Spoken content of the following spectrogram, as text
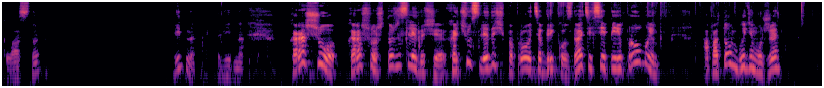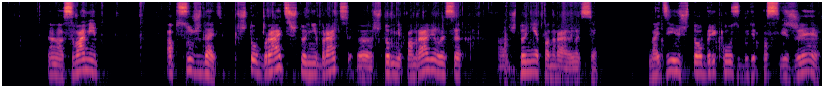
классно. Видно? Видно. Хорошо, хорошо. Что же следующее? Хочу следующий попробовать абрикос. Давайте все перепробуем, а потом будем уже э, с вами обсуждать, что брать, что не брать, э, что мне понравилось, э, что не понравилось. Надеюсь, что абрикос будет посвежее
